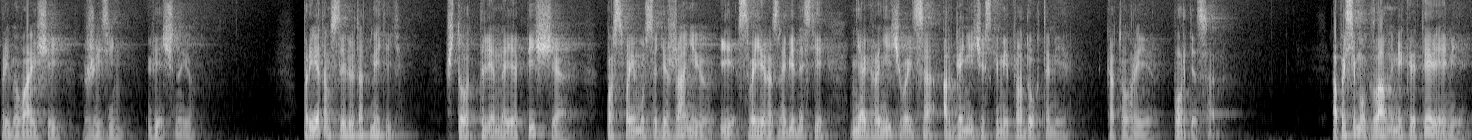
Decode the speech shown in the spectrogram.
пребывающей в жизнь вечную. При этом следует отметить, что тленная пища по своему содержанию и своей разновидности не ограничивается органическими продуктами, которые портятся. А посему главными критериями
